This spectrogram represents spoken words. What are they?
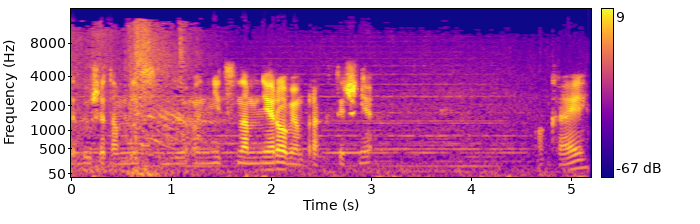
te dusze tam nic, nic nam nie robią praktycznie. Okej.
